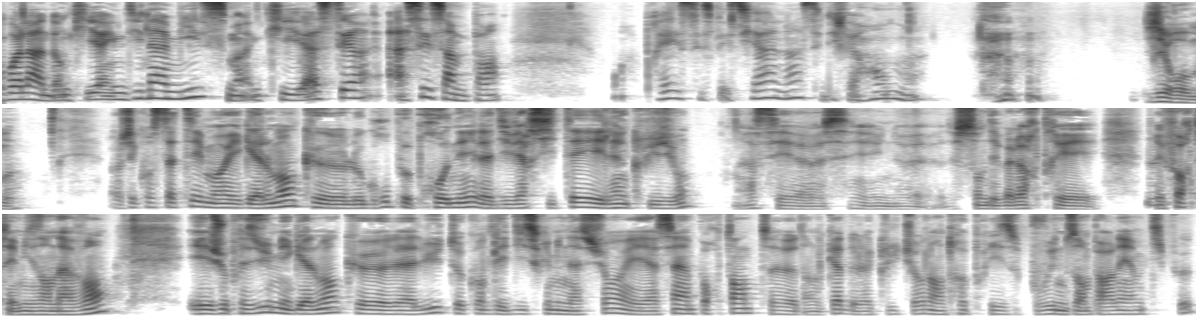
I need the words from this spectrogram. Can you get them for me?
Voilà, donc il y a un dynamisme qui est assez, assez sympa. après, c'est spécial, hein, c'est différent. Jérôme. J'ai constaté moi également que le groupe prônait la diversité et l'inclusion. Ah, c'est, euh, c'est une, ce sont des valeurs très, très mm. fortes et mises en avant. Et je présume également que la lutte contre les discriminations est assez importante euh, dans le cadre de la culture de l'entreprise. Vous pouvez nous en parler un petit peu?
